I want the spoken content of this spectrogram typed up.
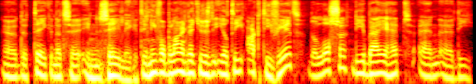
eh, de teken dat ze in zee liggen. Het is in ieder geval belangrijk dat je dus de ELT activeert. De losse die je bij je hebt en eh, die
